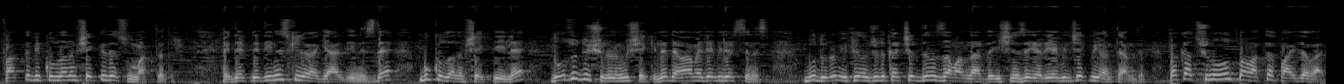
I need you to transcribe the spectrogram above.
farklı bir kullanım şekli de sunmaktadır. Hedeflediğiniz kiloya geldiğinizde bu kullanım şekliyle dozu düşürülmüş şekilde devam edebilirsiniz. Bu durum ipin ucunu kaçırdığınız zamanlarda işinize yarayabilecek bir yöntemdir. Fakat şunu unutmamakta fayda var.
